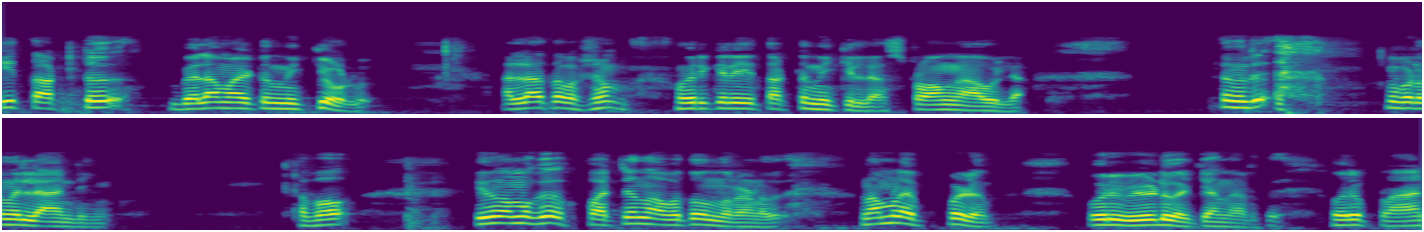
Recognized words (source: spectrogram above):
ഈ തട്ട് ബലമായിട്ട് നിൽക്കുകയുള്ളൂ. അല്ലാത്ത പക്ഷം ഒരിക്കലും ഈ തട്ട് നിൽക്കില്ല സ്ട്രോങ് ആവില്ല. എന്നിട്ട് ഇവിടെ നിന്ന് ലാൻഡിങ് അപ്പോൾ ഇത് നമുക്ക് പറ്റുന്ന അബദ്ധം എന്ന് പറയുന്നത് നമ്മളെപ്പോഴും ഒരു വീട് വയ്ക്കാൻ നേരത്ത് ഒരു പ്ലാൻ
